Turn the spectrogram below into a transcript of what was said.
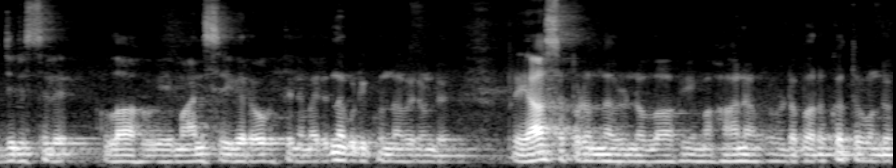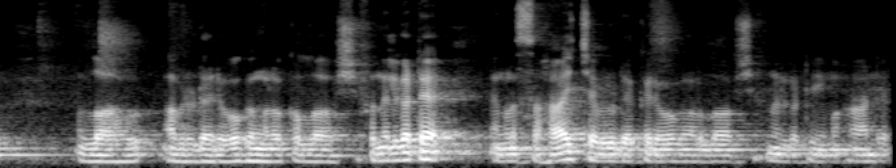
മജ്ലിസിൽ അള്ളാഹുവെ മാനസിക രോഗത്തിന് മരുന്ന് കുടിക്കുന്നവരുണ്ട് പ്രയാസപ്പെടുന്നവരുണ്ട്. അള്ളാഹു ഈ മഹാൻ അവരുടെ ബർക്കത്ത് കൊണ്ട് അള്ളാഹു അവരുടെ രോഗങ്ങളൊക്കെ അള്ളാഹു ഷിഫ നൽകട്ടെ. ഞങ്ങളെ സഹായിച്ചവരുടെയൊക്കെ രോഗങ്ങൾ അള്ളാഹു ഷിഫ നൽകട്ടെ. ഈ മഹാന്റെ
